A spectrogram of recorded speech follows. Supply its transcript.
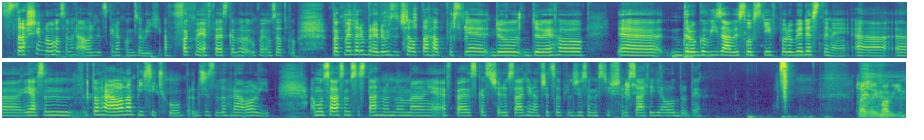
strašně dlouho jsem hrála vždycky na konzolích a fakt mi FPS byly úplně u zadku. Pak mi tady Brad už začal tahat prostě do, do jeho eh, drogové závislosti v podobě Destiny. A eh, já jsem to hrála na PC, protože se to hrálo líp. A musela jsem se stáhnout normálně FPS z 60 na 30, protože se mi z těch 60 dělalo blbě. To je zajímavý.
